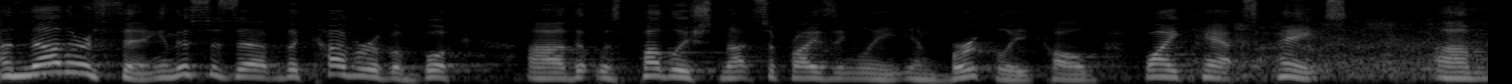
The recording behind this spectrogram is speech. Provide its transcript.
another thing, and this is a, the cover of a book uh, that was published, not surprisingly, in Berkeley called Why Cats Paints. Um,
